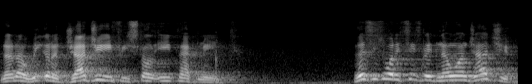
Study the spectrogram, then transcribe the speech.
no, no, we're going to judge you if you still eat that meat. This is what it says, let no one judge you.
